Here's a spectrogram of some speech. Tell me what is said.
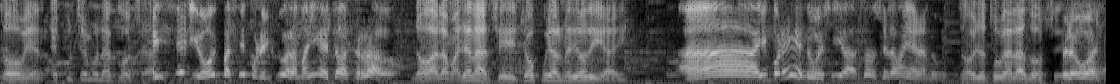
Todo bien. Escúcheme una cosa. En serio, hoy pasé por el club a la mañana y estaba cerrado. No, a la mañana sí, yo fui al mediodía ahí. Ah, y por ahí anduve, sí, a las 11 de la mañana anduve. No, yo estuve a las 12. Pero bueno,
